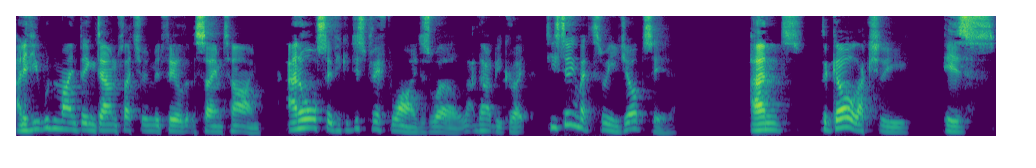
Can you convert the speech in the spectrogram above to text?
And if you wouldn't mind being Darren Fletcher in midfield at the same time, and also if you could just drift wide as well, that that'd be great. So He's doing about three jobs here, and the goal actually is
